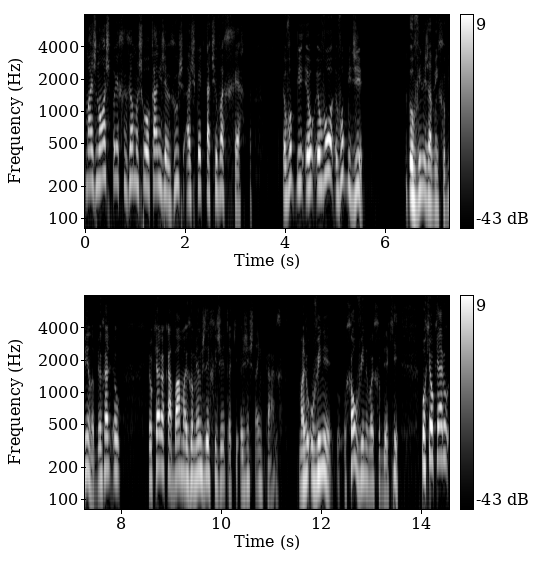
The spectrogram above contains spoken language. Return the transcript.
Mas nós precisamos colocar em Jesus a expectativa certa. Eu vou, eu, eu vou, eu vou pedir. O Vini já vem subindo. Eu, eu quero acabar mais ou menos desse jeito aqui. A gente está em casa. Mas o Vini, só o Vini vai subir aqui. Porque eu quero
